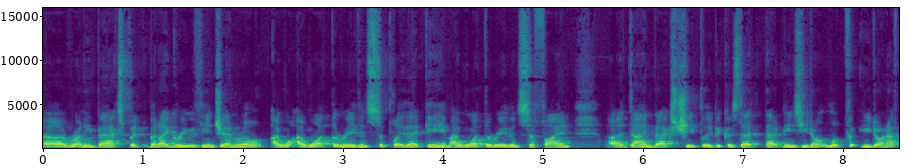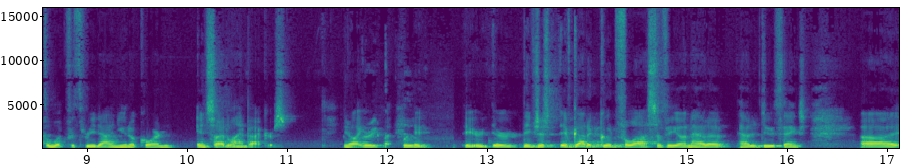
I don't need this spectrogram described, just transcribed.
uh, running backs, but but I agree with you in general. I, w- I want the Ravens to play that game. I want the Ravens to find uh, dime backs cheaply because that that means you don't look for, you don't have to look for three down unicorn inside linebackers. You know, like, they, they're, they've just they've got a good philosophy on how to how to do things. Uh,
